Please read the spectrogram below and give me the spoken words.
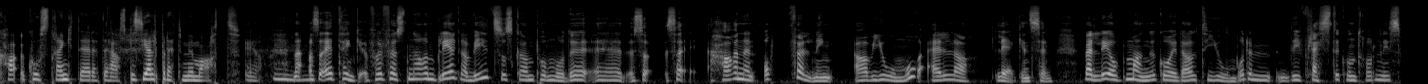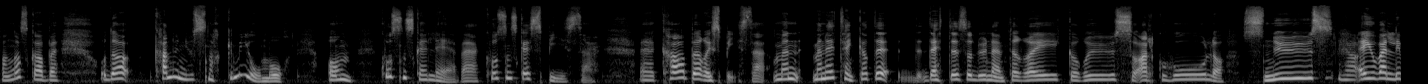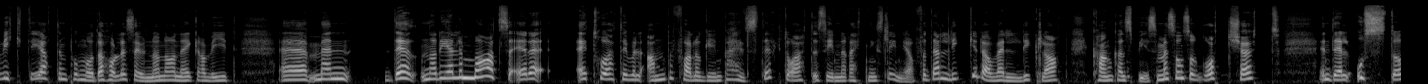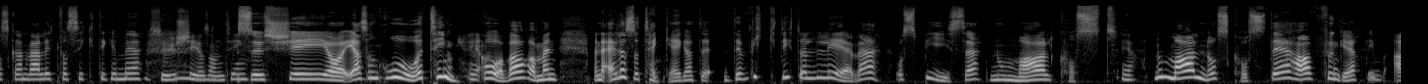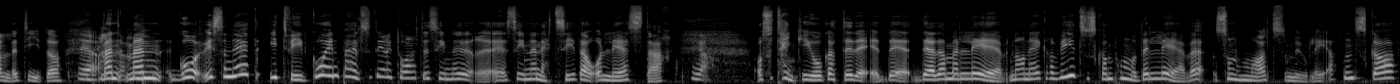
hva, hvor strengt er dette her? Spesielt på dette med mat. Ja. Nei, altså jeg tenker, for det første, Når en blir gravid, så skal en på en måte, eh, så, så har en en oppfølging av jordmor eller legen sin. Veldig opp, Mange går i dag til jordmor, de, fleste kontrollene i svangerskapet. Og da kan en jo snakke med jordmor om hvordan skal jeg leve, hvordan skal jeg spise, eh, hva bør jeg spise. Men, men jeg tenker at det, dette som du nevnte, røyk og rus og alkohol og snus, Ja. er jo veldig viktig at en på en måte holder seg unna når en er gravid. Eh, men det, når det gjelder mat, så er det jeg tror at jeg vil anbefale å gå inn på Helsedirektoratet sine retningslinjer. For der ligger det veldig klart hva en kan spise. Men sånn som rått kjøtt, en del oster skal en være litt forsiktig med. Sushi og sånne ting. Sushi og ja, sånn rå ting. Ja. Råvarer. Men, men ellers så tenker jeg at det, det er viktig å leve og spise normal kost. Ja. Normal norsk kost. Det har fungert i alle tider. Ja. Men, men gå, hvis en er i tvil, gå inn på Helsedirektoratet sine, eh, sine nettsider og les der. Ja. Og så tenker jeg òg at det, det, det der med leve, når en er gravid, så skal en på en måte leve så normalt som mulig. At en skal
